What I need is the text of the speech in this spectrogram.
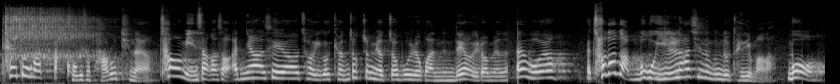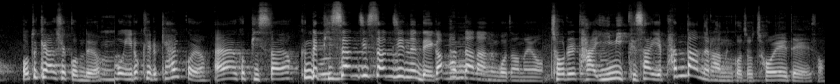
태도가 딱 거기서 바로 티나요. 처음 인사 가서 안녕하세요. 저 이거 견적 좀 여쭤보려고 왔는데요. 이러면 에 뭐요? 쳐다도 안 보고 일 하시는 분들 되게 많아. 뭐 어떻게 하실 건데요? 뭐 이렇게 이렇게 할 거예요. 아, 그거 비싸요? 근데 비싼지 싼지는 내가 판단하는 거잖아요. 저를 다 이미 그 사이에 판단을 하는 거죠. 저에 대해서.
